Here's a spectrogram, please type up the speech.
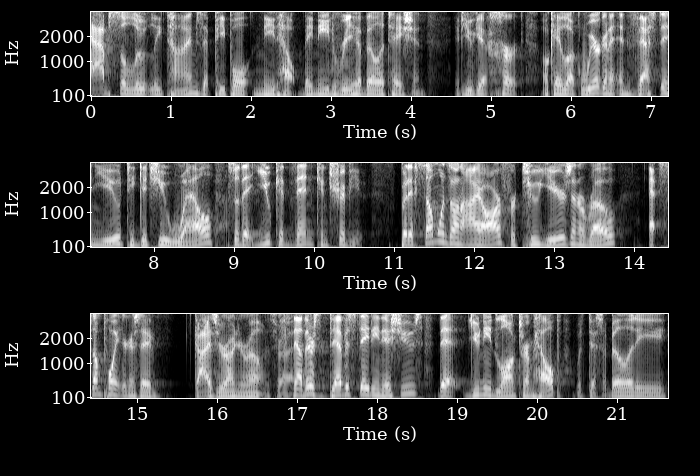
absolutely times that people need help. They need rehabilitation. If you get hurt, okay, look, we're going to invest in you to get you well so that you could then contribute. But if someone's on IR for two years in a row, at some point you're going to say, guys, you're on your own. That's right. Now, there's devastating issues that you need long term help with disability,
